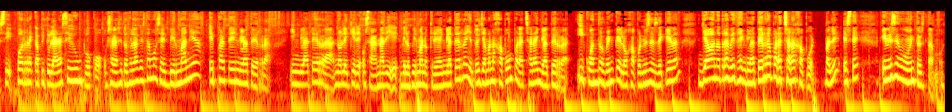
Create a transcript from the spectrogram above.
Sí, por recapitular así un poco. O sea, la situación en la que estamos es Birmania es parte de Inglaterra. Inglaterra no le quiere, o sea, nadie de los birmanos quiere ir a Inglaterra y entonces llaman a Japón para echar a Inglaterra. Y cuando ven que los japoneses se quedan, llaman otra vez a Inglaterra para echar a Japón, ¿vale? Ese, en ese momento estamos.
